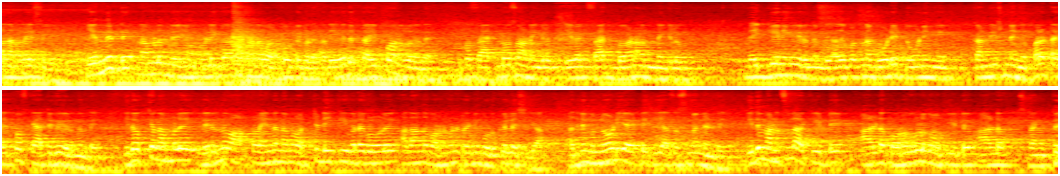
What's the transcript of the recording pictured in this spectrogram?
അത് അനലൈസ് ചെയ്യും. എന്നിട്ട് നമ്മൾ എന്ത് ചെയ്യും? പുള്ളിക്കാരനുള്ള വർക്കൗട്ടുകൾ അത് ഏത് ടൈപ്പാണെന്നുള്ളത് ഇപ്പോൾ ഫാറ്റ് ലോസ് ആണെങ്കിലും ഈവൻ ഫാറ്റ് ബേൺ ആണെന്നുണ്ടെങ്കിലും വെയിറ്റ് ഗെയിനിങ് വരുന്നുണ്ട്. അതുപോലെ തന്നെ ബോഡി ടോണിങ് കണ്ടീഷനിങ് പല ടൈപ്പ് ഓഫ് കാറ്റഗറി വരുന്നുണ്ട്. ഇതൊക്കെ നമ്മൾ വരുന്ന ക്ലയന്റ് നമ്മൾ ഒറ്റയടിക്ക് ഇവരുടെ ഗോൾ അതാണെന്ന് പറഞ്ഞുകൊണ്ട് ട്രെയിനിങ് കൊടുക്കില്ല ചെയ്യുക അതിന് മുന്നോടിയായിട്ട് ഈ അസസ്മെന്റ് ഉണ്ട്. ഇത് മനസ്സിലാക്കിയിട്ട് ആളുടെ കുറവുകൾ നോക്കിയിട്ട് ആളുടെ സ്ട്രെങ്ത്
